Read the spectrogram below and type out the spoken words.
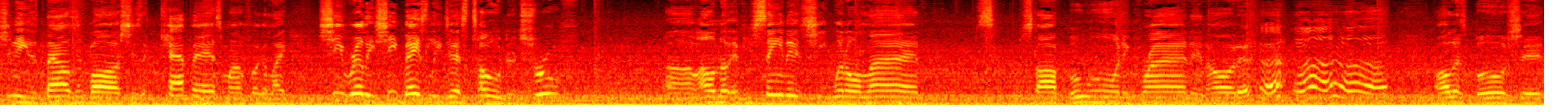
She needs a thousand bars. She's a cap ass motherfucker. Like she really, she basically just told the truth. Uh, I don't know if you've seen it. She went online, started boohooing and crying and all that, all this bullshit.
